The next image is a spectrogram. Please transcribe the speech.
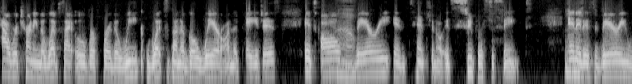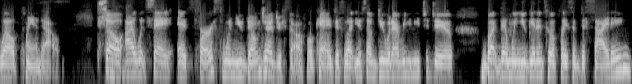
how we're turning the website over for the week, what's going to go where on the pages. It's all Wow. very intentional. It's super succinct and it is very well planned out. So I would say at first, when you don't judge yourself, okay, just let yourself do whatever you need to do. But then when you get into a place of deciding,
